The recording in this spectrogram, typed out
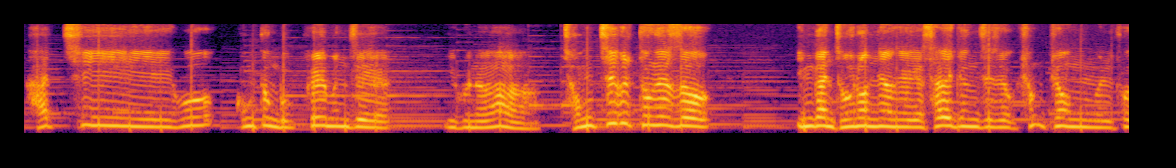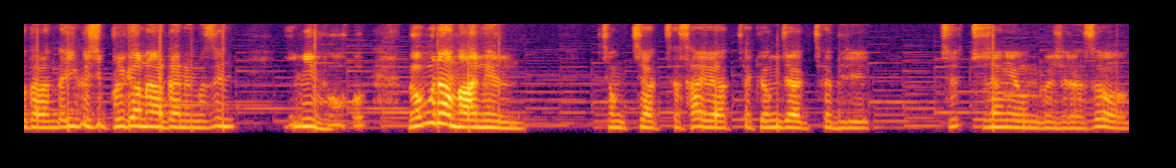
가치이고 공통 목표의 문제이구나 정책을 통해서 인간 존엄량의 사회경제적 형평을 도달한다. 이것이 불가능하다는 것은 이미 뭐 너무나 많은 정치학자, 사회학자, 경제학자들이 주, 주장해온 것이라서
